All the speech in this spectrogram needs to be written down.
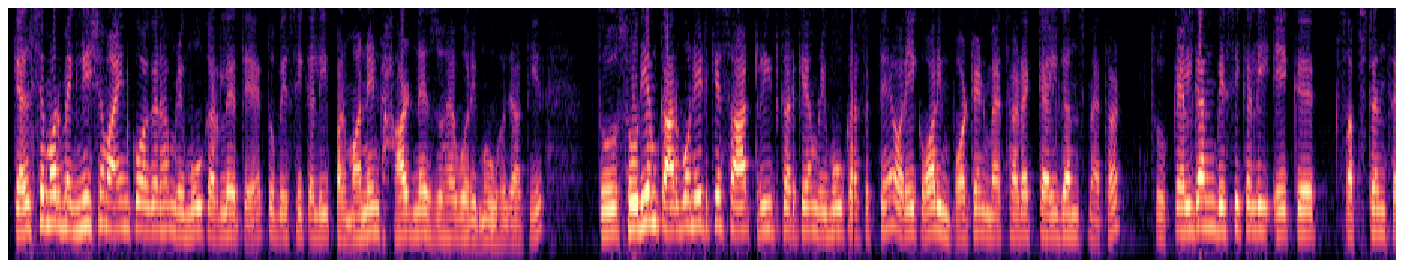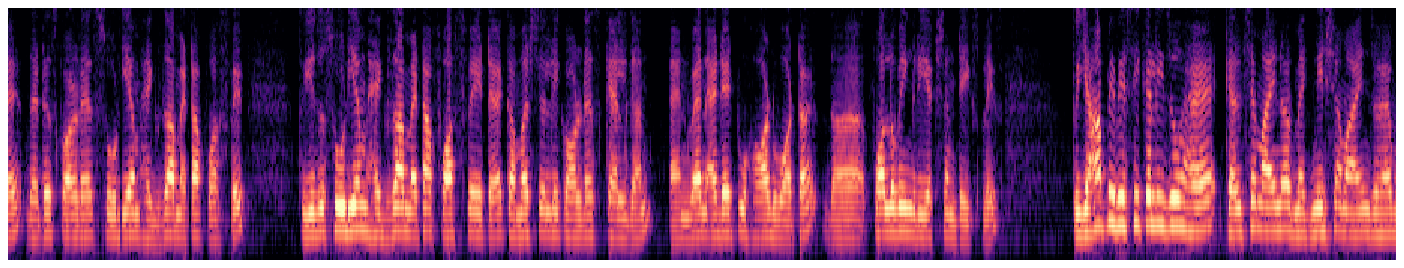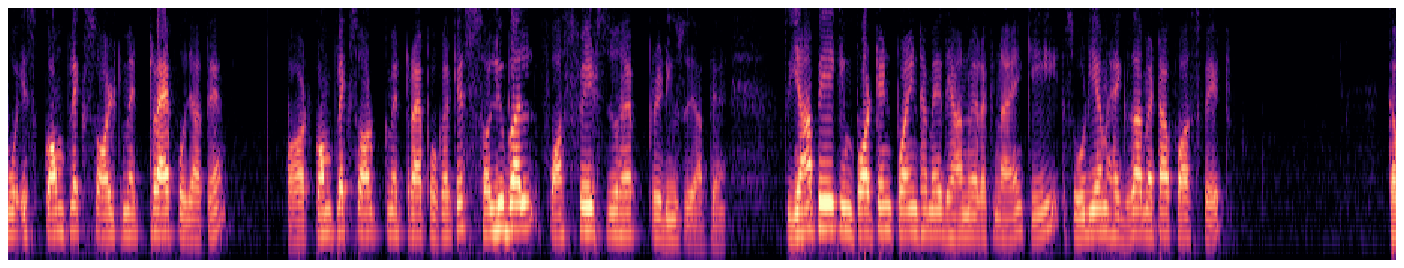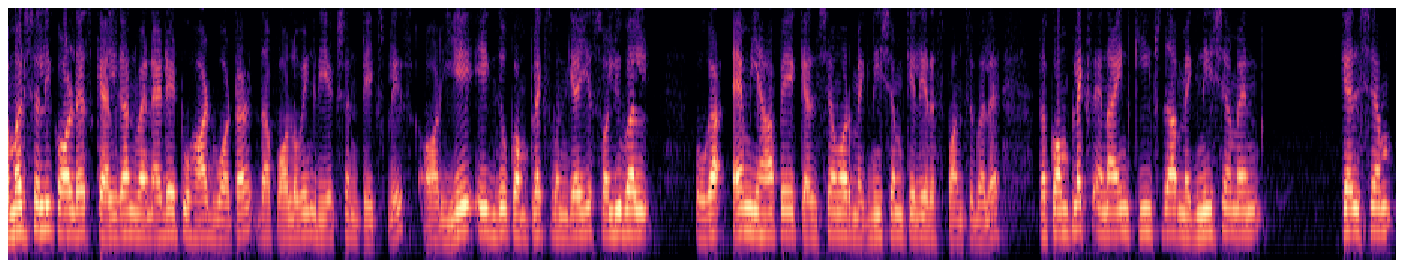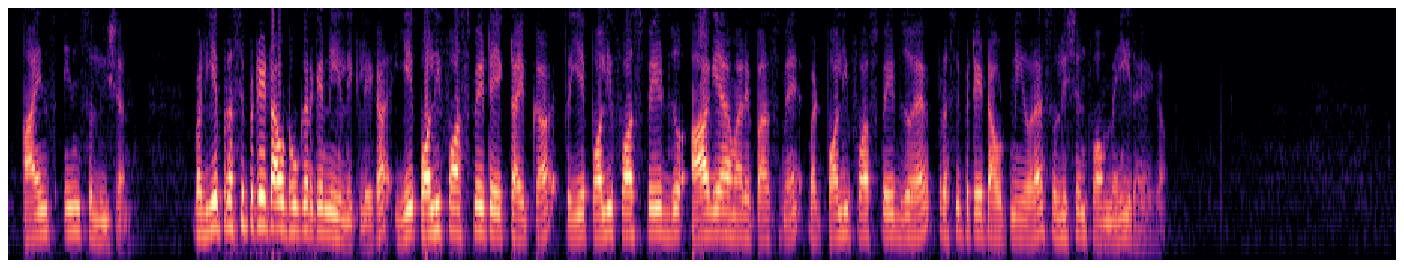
कैल्शियम और मैग्नीशियम आयन को अगर हम रिमूव कर लेते हैं तो बेसिकली परमानेंट हार्डनेस जो है वो रिमूव हो जाती है। तो सोडियम कार्बोनेट के साथ ट्रीट करके हम रिमूव कर सकते हैं, और एक और इंपॉर्टेंट मेथड है कैलगन्स मेथड तो कैलगन बेसिकली एक सब्सटेंस है that is called as sodium hexametaphosphate तो ये जो सोडियम हेक्सा मेटाफॉस्फेट है commercially called as Calgon and when added to hot water the following reaction takes place तो यहाँ पे बेसिकली जो है कैल्शियम आइन और मैग्नीशियम आइन जो है, वो इस कॉम्प्लेक्स सॉल्ट में ट्रैप हो जाते हैं और कॉम्प्लेक्स सॉल्ट में ट्रैप होकर के सोल्यूबल फॉस्फेट्स जो है प्रोड्यूस हो जाते हैं। तो यहाँ पे एक इंपॉर्टेंट पॉइंट हमें ध्यान में रखना है कि sodium hexametaphosphate commercially called as Calgon when added to hard water the following reaction takes place और ये एक जो कॉम्प्लेक्स बन गया, ये सोल्यूबल होगा। एम यहाँ पे कैल्शियम और मैग्नीशियम के लिए रिस्पॉन्सिबल है। The complex anion keeps the magnesium and calcium ions in solution. But ये प्रेसिपिटेट आउट होकर के नहीं निकलेगा। ये पॉलीफॉस्फेट एक टाइप का तो ये पॉलीफॉस्फेट जो आ गया हमारे पास में बट पॉलीफॉस्फेट जो है प्रेसिपिटेट आउट नहीं हो रहा है सोल्यूशन फॉर्म में ही रहेगा।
